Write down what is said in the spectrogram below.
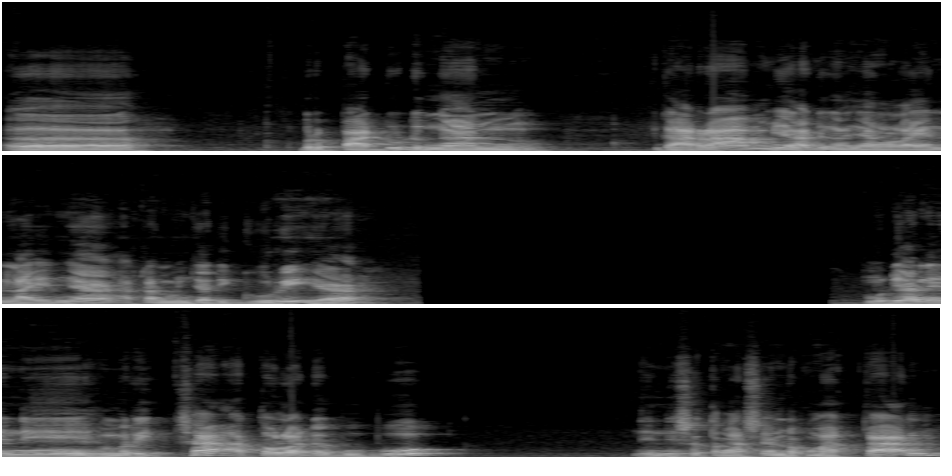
eh, berpadu dengan garam ya dengan yang lain-lainnya akan menjadi gurih ya. Kemudian ini merica atau lada bubuk. Ini setengah sendok makan.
